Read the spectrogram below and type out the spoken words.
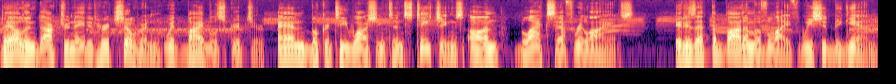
Belle indoctrinated her children with Bible scripture and Booker T. Washington's teachings on black self reliance. It is at the bottom of life we should begin,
